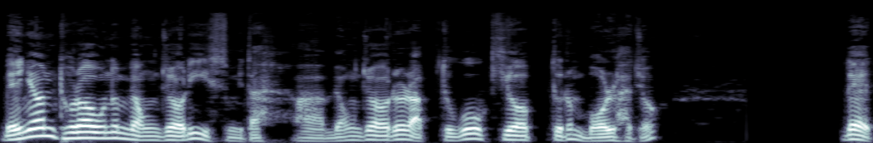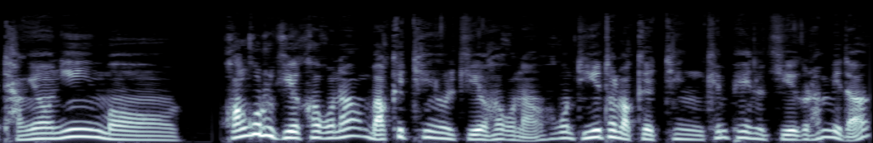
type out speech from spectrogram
매년 돌아오는 명절이 있습니다. 아, 명절을 앞두고 기업들은 뭘 하죠? 네, 당연히 뭐 광고를 기획하거나 마케팅을 기획하거나 혹은 디지털 마케팅 캠페인을 기획을 합니다.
